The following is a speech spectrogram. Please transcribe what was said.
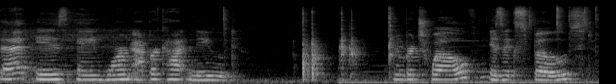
That is a warm apricot nude. Number 12 is Exposed.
